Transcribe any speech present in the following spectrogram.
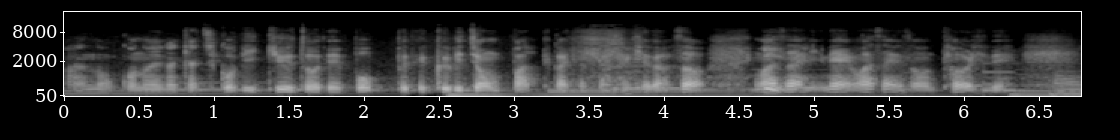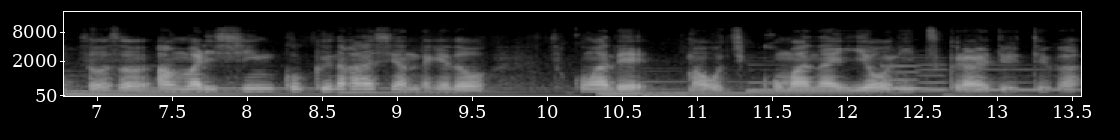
あのこの映画キャッチコピーキュートでポップで首ちょんぱって書いてあったんだけどそう。まさにねまさにその通りで。うん。そうそう。あんまり深刻な話なんだけどそこまで、まあ、落ち込まないように作られてるっていうか、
